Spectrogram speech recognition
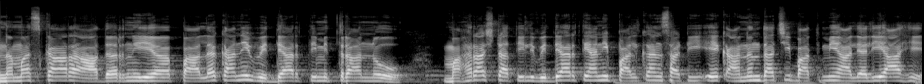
नमस्कार आदरणीय पालक आणि विद्यार्थी मित्रांनो. महाराष्ट्रातील विद्यार्थी आणि पालकांसाठी एक आनंदाची बातमी आलेली आहे.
